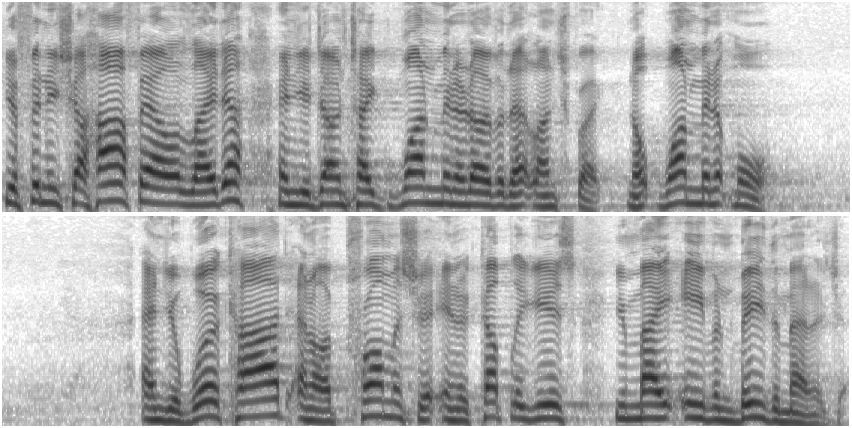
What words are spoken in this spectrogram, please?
you finish a half hour later, and you don't take one minute over that lunch break, not one minute more and you work hard, and I promise you, in a couple of years, you may even be the manager.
